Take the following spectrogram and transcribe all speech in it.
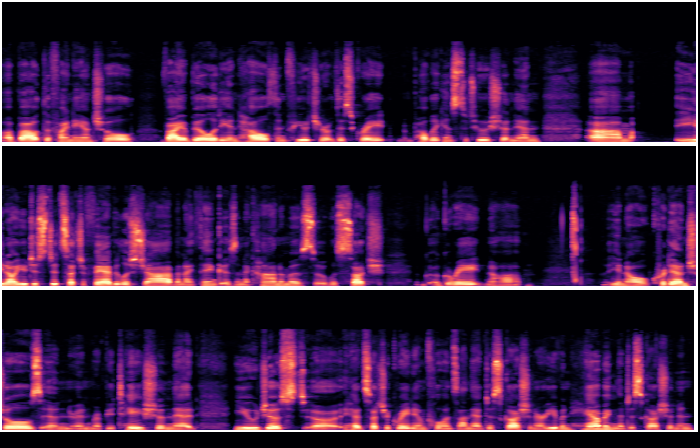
about the financial viability and health and future of this great public institution. And um, you know, you just did such a fabulous job, and I think as an economist, it was such a great. Uh, you know, credentials and, and reputation that you just uh, had such a great influence on that discussion or even having the discussion and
